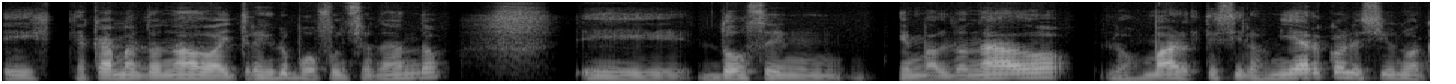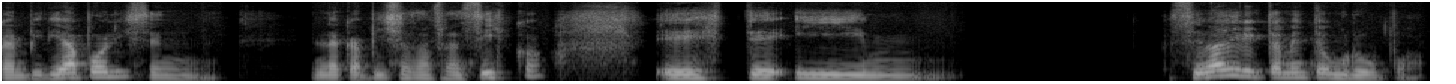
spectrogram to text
este, acá en Maldonado hay tres grupos funcionando, eh, dos en, Maldonado, los martes y los miércoles, y uno acá en Piriápolis, en, la Capilla San Francisco. Este, y se va directamente a un grupo,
